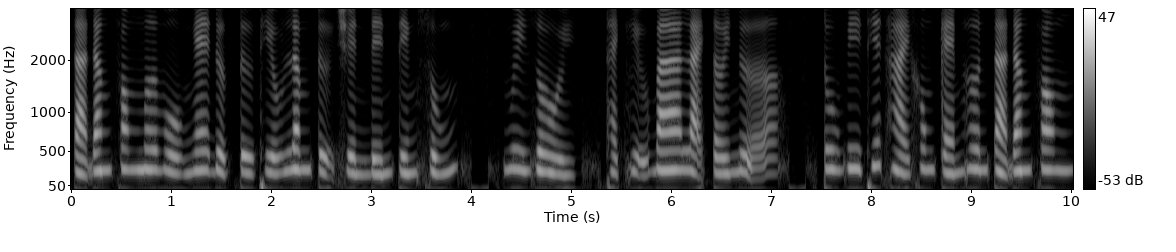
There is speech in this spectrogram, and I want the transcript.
Tả Đăng Phong mơ hồ nghe được từ thiếu lâm tự truyền đến tiếng súng. Nguy rồi, Thạch Hữu Ba lại tới nữa. Tu vi thiết hài không kém hơn tả Đăng Phong,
